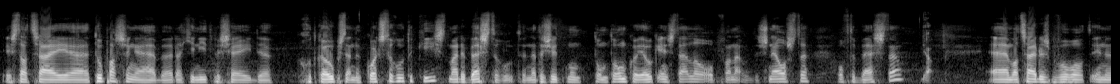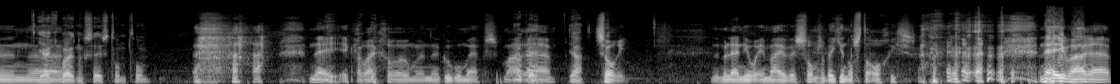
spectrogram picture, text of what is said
is dat zij eh, toepassingen hebben dat je niet per se de goedkoopste en de kortste route kiest, maar de beste route. Net als je het TomTom kun je ook instellen op van, nou, de snelste of de beste. Ja. En wat zij dus bijvoorbeeld in een... Jij eh, gebruikt nog steeds TomTom? nee, ik gebruik gewoon mijn Google Maps. Maar ja. sorry. De millennial in mij is soms een beetje nostalgisch. nee, maar eh,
